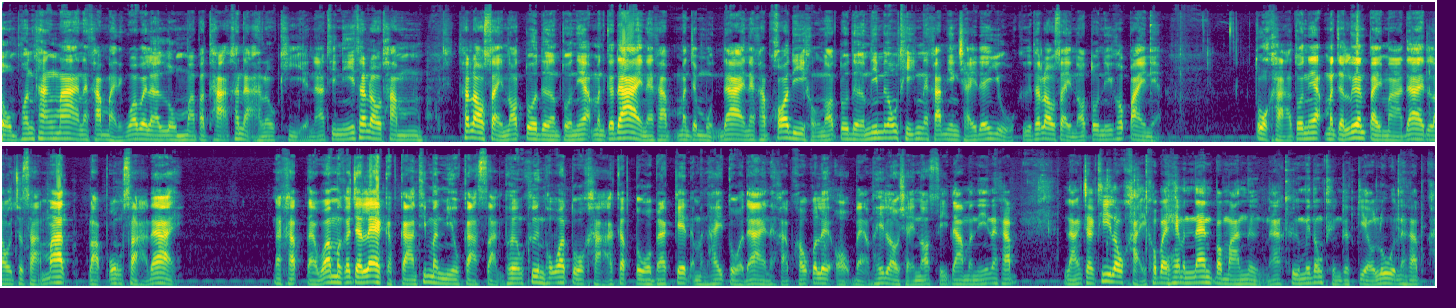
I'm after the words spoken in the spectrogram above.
ลมค่อนข้างมากนะครับ หมายถึงว่าเวลาลมมาปะทะขณะเราขี่นะทีนี้ถ้าเราทำถ้าเราใส่น็อตตัวเดิมตัวนี้มันก็ได้นะครับ มันจะหมุนได้นะครับ ข้อดีของน็อตตัวเดิมนี่ไม่ต้องทิ้งนะครับ ยังใช้ได้อยู่ คือถ้าเราใส่น็อตตัวนี้เข้าไปเนี่ย ตัวขาตัวเนี้ยมันจะเลื่อนไปมาได้ เราจะสามารถปรับองศาได้นะครับ แต่ว่ามันก็จะแลกกับการที่มันมีโอกาสสั่นเพิ่มขึ้น เพราะว่าตัวขากับตัวแบล็กเก็ตมันให้ตัวได้นะครับเขาก็เลยออกแบบให้เราใช้น็อตสีดำอันนี้นะครับ หลังจากที่เราไขเข้าไปให้มันแน่นประมาณหนึ่งนะ คือไม่ต้องถึงกับเกี่ยวรูดนะครับ ไข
